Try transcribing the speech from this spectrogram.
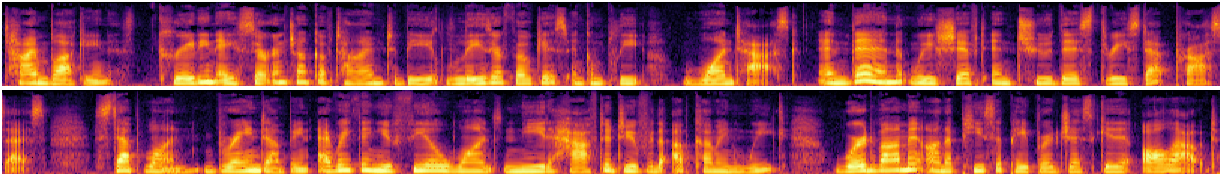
time blocking creating a certain chunk of time to be laser focused and complete one task. And then we shift into this three step process. Step one brain dumping everything you feel, want, need, have to do for the upcoming week. Word vomit on a piece of paper, just get it all out.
